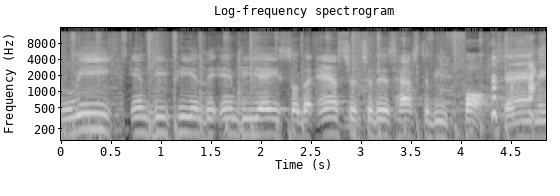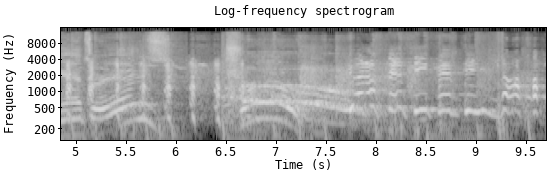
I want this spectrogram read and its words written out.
league MVP in the NBA, so the answer to this has to be false. And the answer is true. You had a 50-50 shot.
